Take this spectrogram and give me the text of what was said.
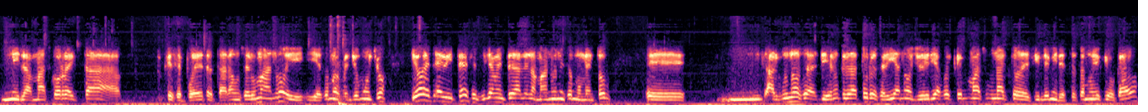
ni la más correcta que se puede tratar a un ser humano y, y eso me ofendió mucho. Yo evité sencillamente darle la mano en ese momento. Eh, algunos eh, dijeron que era tu grosería, no, yo diría fue que más un acto de decirle, mire, esto está muy equivocado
